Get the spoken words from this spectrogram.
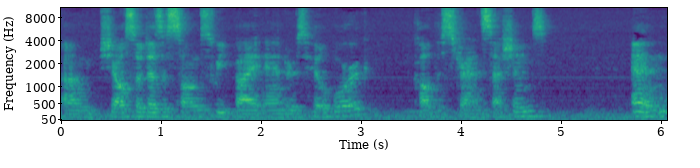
um, she also does a song suite by Anders Hillborg called the Strand Sessions, and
